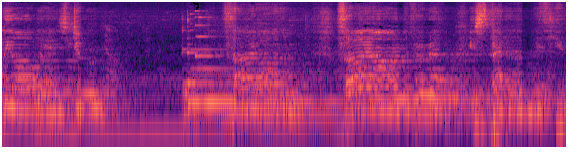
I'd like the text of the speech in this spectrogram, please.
we always do. Fly on, fly on forever is better with you.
